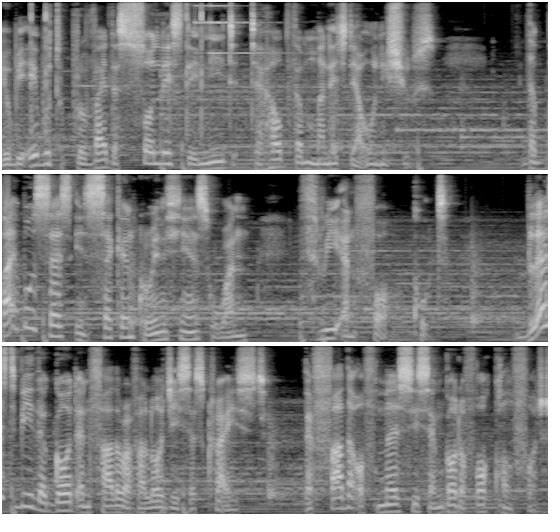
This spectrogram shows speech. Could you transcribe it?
you'll be able to provide the solace they need to help them manage their own issues. The Bible says in 2 Corinthians 1 3 and 4, quote, Blessed be the God and Father of our Lord Jesus Christ, the Father of mercies and God of all comfort,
